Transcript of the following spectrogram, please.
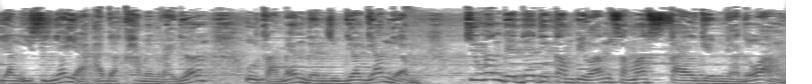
yang isinya ya ada Kamen Rider, Ultraman dan juga Gundam. Cuman beda di tampilan sama style gamenya doang.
